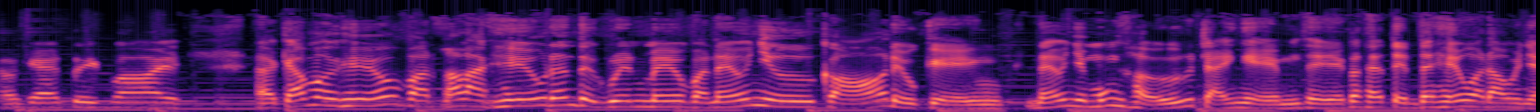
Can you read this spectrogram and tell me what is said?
ok tuyệt vời. À, cảm ơn hiếu và đó là hiếu đến từ green mill và nếu như có điều kiện nếu như muốn thử trải nghiệm thì có thể tìm tới hiếu ở đâu nhỉ?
